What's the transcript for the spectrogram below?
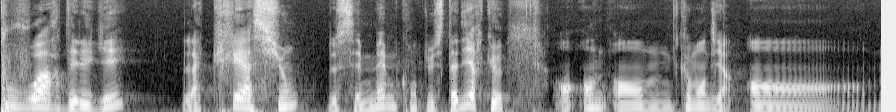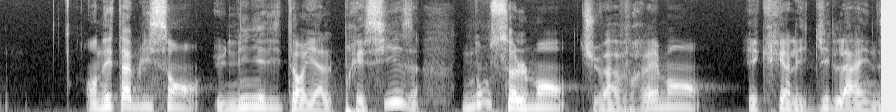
pouvoir déléguer la création de ces mêmes contenus. C'est-à-dire que en, établissant une ligne éditoriale précise, non seulement tu vas vraiment écrire les guidelines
